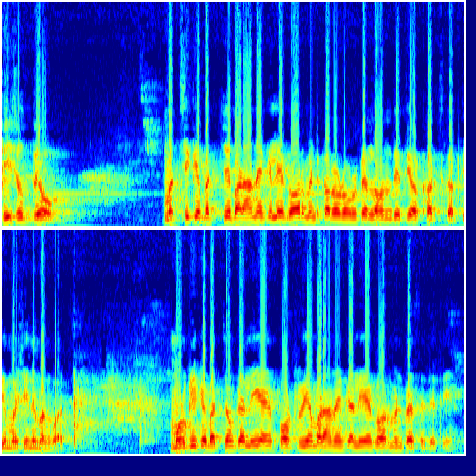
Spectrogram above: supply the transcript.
फ़िश उद्योग। मच्छी के बच्चे बढ़ाने के लिए गवर्नमेंट करोड़ों रुपए लोन देती है और खर्च करती है, मशीनें मंगवाती मुर्गी के बच्चों के लिए पोल्ट्रियाँ बढ़ाने के लिए गवर्नमेंट पैसे देती है।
